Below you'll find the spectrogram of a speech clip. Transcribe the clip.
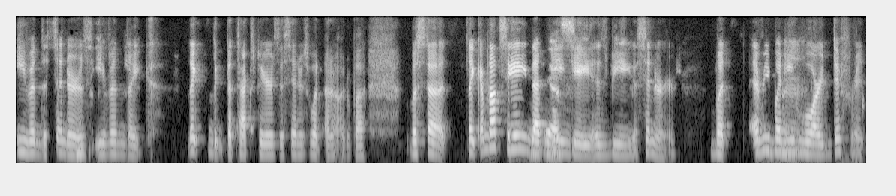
even the sinners, mm-hmm. even like like the, the taxpayers, the sinners, what ano, ano ba. Basta like I'm not saying that being gay is being a sinner, but everybody who mm, are different,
